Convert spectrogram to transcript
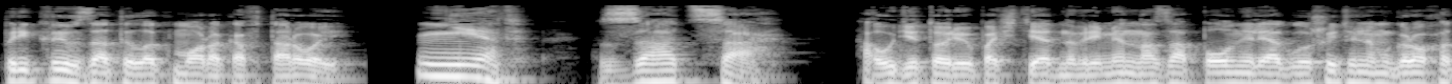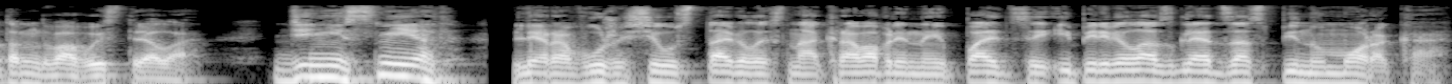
прикрыв затылок Морока второй. «Нет! За отца!» Аудиторию почти одновременно заполнили оглушительным грохотом два выстрела. «Денис, нет!» Лера в ужасе уставилась на окровавленные пальцы и перевела взгляд за спину Морока.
